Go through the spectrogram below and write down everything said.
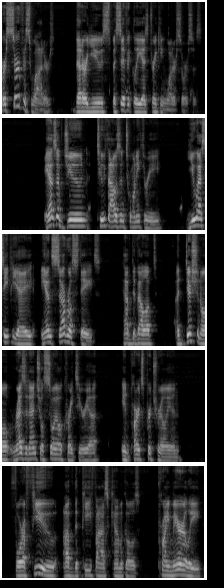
for surface waters that are used specifically as drinking water sources. As of June 2023, US EPA and several states have developed additional residential soil criteria in parts per trillion for a few of the PFAS chemicals, primarily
